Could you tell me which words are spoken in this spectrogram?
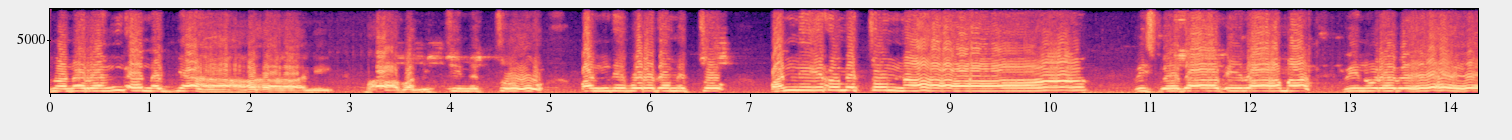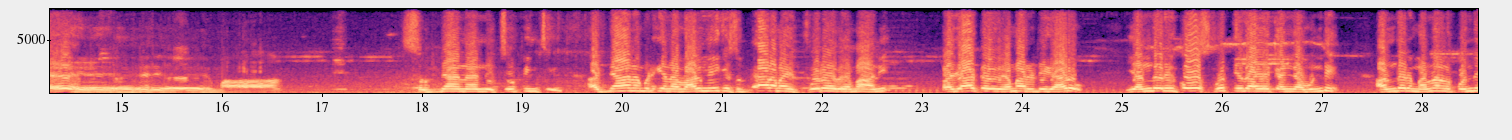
నొనరంగ నజ్ఞాని భావమిచ్చి మెచ్చు పంది బురద మెచ్చు పన్నీరు మెచ్చున్నా. విశ్వదాభిరామ వినురవేమా సుజ్ఞానాన్ని చూపించి అజ్ఞానముడిగిన వాల్మీకి సుజ్ఞానమై చూడవేమా అని ప్రజాకవి వేమారెడ్డి గారు ఎందరికో స్ఫూర్తిదాయకంగా ఉండి అందరి మన్నలను పొంది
